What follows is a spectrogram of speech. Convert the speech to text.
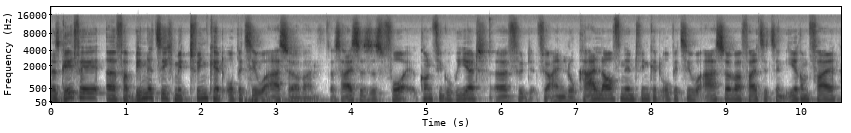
Das Gateway äh, verbindet sich mit TwinCat OPCOA Servern. Das heißt, es ist vorkonfiguriert äh, für, für einen lokal laufenden TwinCat OPCOA Server, falls jetzt in Ihrem Fall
